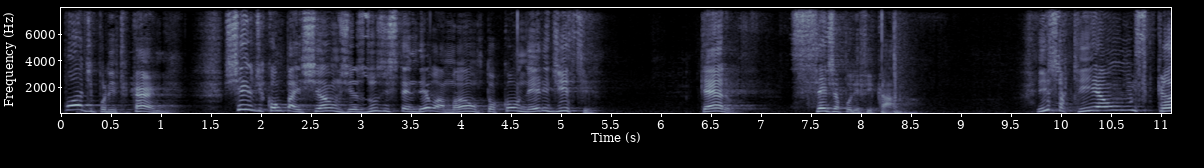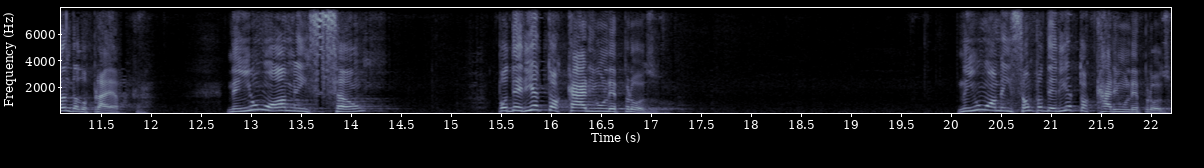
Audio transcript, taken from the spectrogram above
pode purificar-me. Cheio de compaixão, Jesus estendeu a mão, tocou nele e disse: Quero, seja purificado. Isso aqui é um escândalo para a época. Nenhum homem são poderia tocar em um leproso. Nenhum homem são poderia tocar em um leproso.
